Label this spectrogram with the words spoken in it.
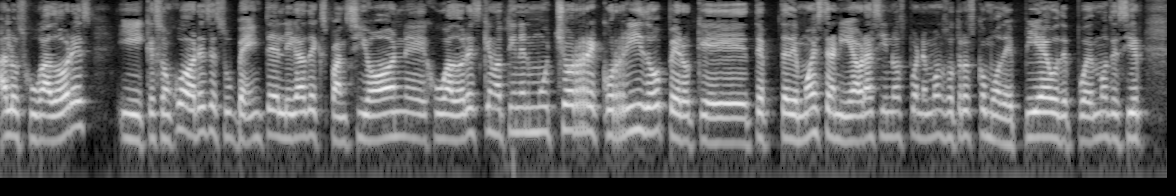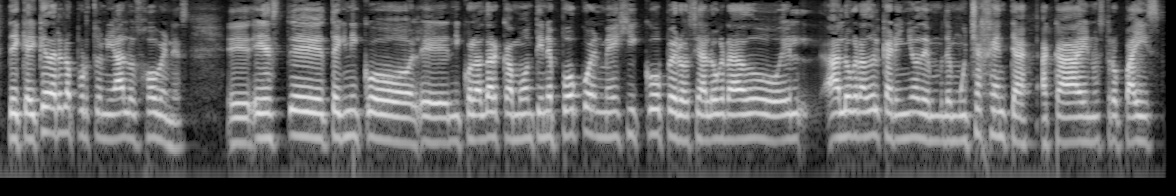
a los jugadores y que son jugadores de sub-20, ligas de expansión, eh, jugadores que no tienen mucho recorrido, pero que te, demuestran y ahora sí nos ponemos nosotros como de pie o de podemos decir de que hay que darle la oportunidad a los jóvenes. Eh, este técnico eh, Nicolás Darcamón tiene poco en México, pero se ha logrado, él ha logrado el cariño de, mucha gente acá en nuestro país.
